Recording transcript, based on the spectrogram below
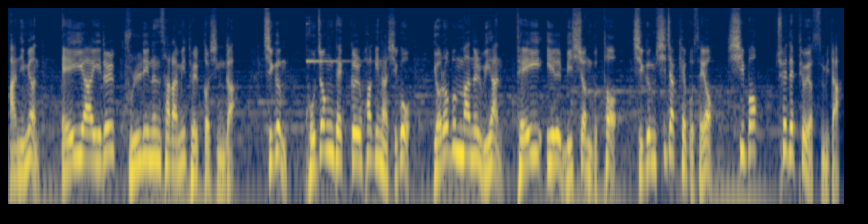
아니면 AI를 굴리는 사람이 될 것인가? 지금 고정 댓글 확인하시고 여러분만을 위한 데이 1 미션부터 지금 시작해 보세요. 10억 최 대표였습니다.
